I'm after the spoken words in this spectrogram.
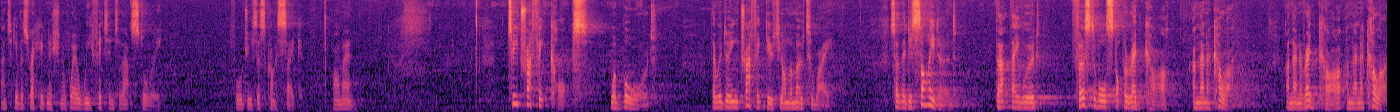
and to give us recognition of where we fit into that story. For Jesus Christ's sake. Amen. Two traffic cops were bored. They were doing traffic duty on the motorway. So they decided that they would first of all stop a red car and then a colour, and then a red car and then a colour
